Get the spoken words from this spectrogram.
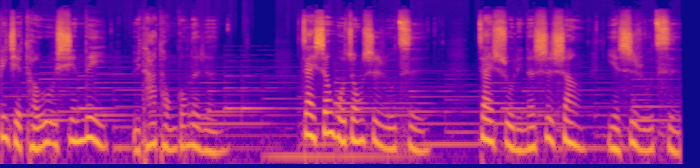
并且投入心力与他同工的人。在生活中是如此，在属灵的事上也是如此。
